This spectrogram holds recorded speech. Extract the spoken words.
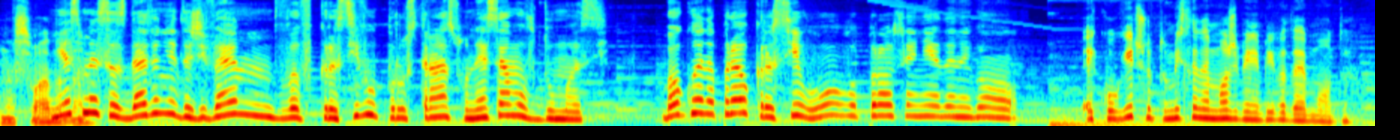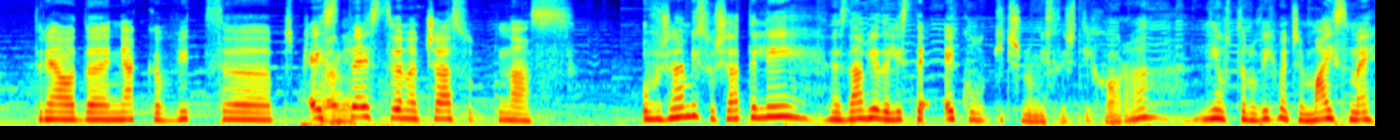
Наслада, Ние да. сме създадени да живеем в красиво пространство, не само в дома си. Бог го е направил красиво, въпросът е ние да не го... Екологичното мислене може би не бива да е мода. Трябва да е някакъв вид естествена част от нас. Уважаеми слушатели, не знам вие дали сте екологично мислещи хора. Ние установихме, че май сме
